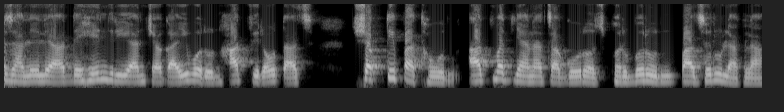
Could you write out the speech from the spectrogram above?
झालेल्या देहेंद्रियांच्या गायीवरून हात फिरवताच शक्तिपात होऊन आत्मज्ञानाचा गोरज भरभरून पाझरू लागला.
